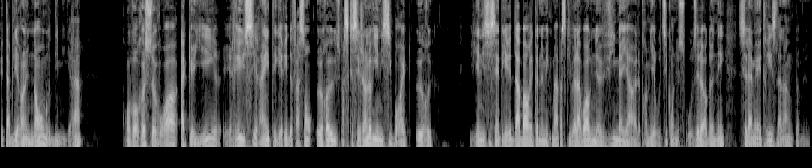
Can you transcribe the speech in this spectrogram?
établir un nombre d'immigrants qu'on va recevoir, accueillir et réussir à intégrer de façon heureuse, parce que ces gens-là viennent ici pour être heureux. Ils viennent ici s'intégrer d'abord économiquement parce qu'ils veulent avoir une vie meilleure. Le premier outil qu'on est supposé leur donner, c'est la maîtrise de la langue commune.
